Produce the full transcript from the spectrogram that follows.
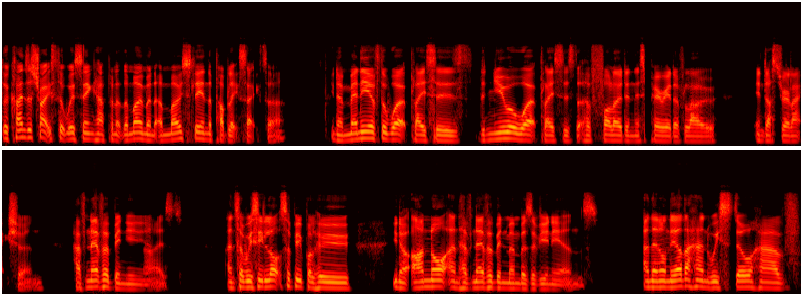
the kinds of strikes that we're seeing happen at the moment are mostly in the public sector. You know, many of the workplaces, the newer workplaces that have followed in this period of low industrial action have never been unionized. And so we see lots of people who, you know, are not and have never been members of unions. And then on the other hand, we still have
